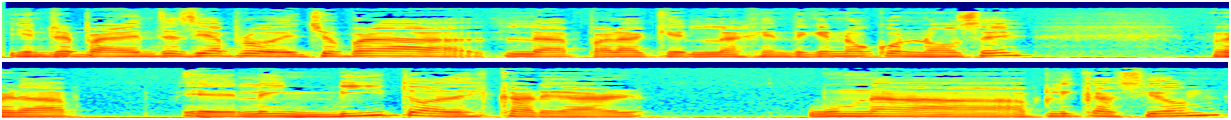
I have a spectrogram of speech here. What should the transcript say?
y entre paréntesis aprovecho para, la, para que la gente que no conoce, ¿verdad? Eh, le invito a descargar una aplicación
